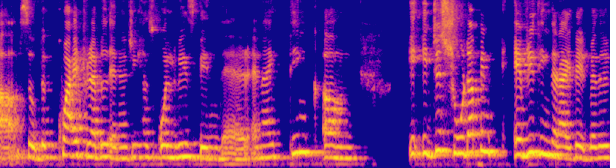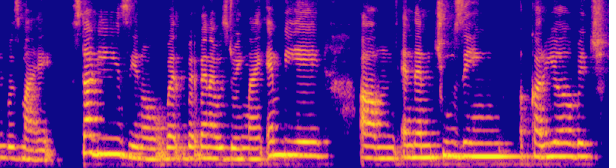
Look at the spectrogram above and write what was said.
Um, so the quiet rebel energy has always been there. And I think um, it, it, just showed up in everything that I did, whether it was my studies, you know, when I was doing my MBA, um, and then choosing a career which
